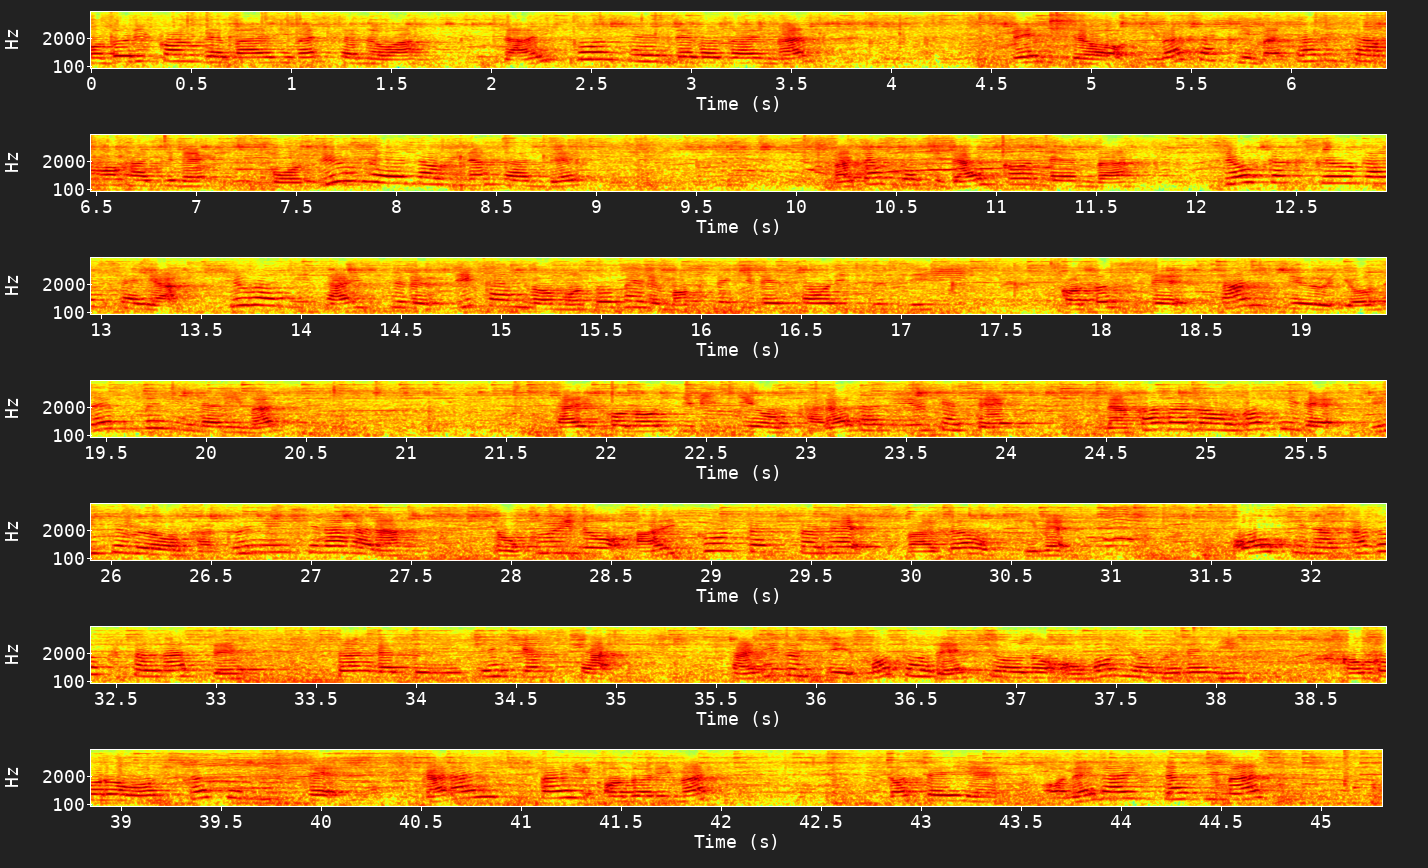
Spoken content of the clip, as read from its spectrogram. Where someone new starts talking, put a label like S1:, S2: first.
S1: 踊り込んでまいりましたのは大根伝でございます連長岩崎正美さんをはじめ50名の皆さんです私たち大根連は聴覚障害者や手話に対する理解を求める目的で創立し今年で34年目になります太鼓の響きを体に受けて仲間の動きでリズムを確認しながら得意のアイコンタクトで技を決め大きな家族となって3月に結局した谷口元連勝の思いを胸に心を一つにして力いっぱい踊ります。ご声援お願いいたします。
